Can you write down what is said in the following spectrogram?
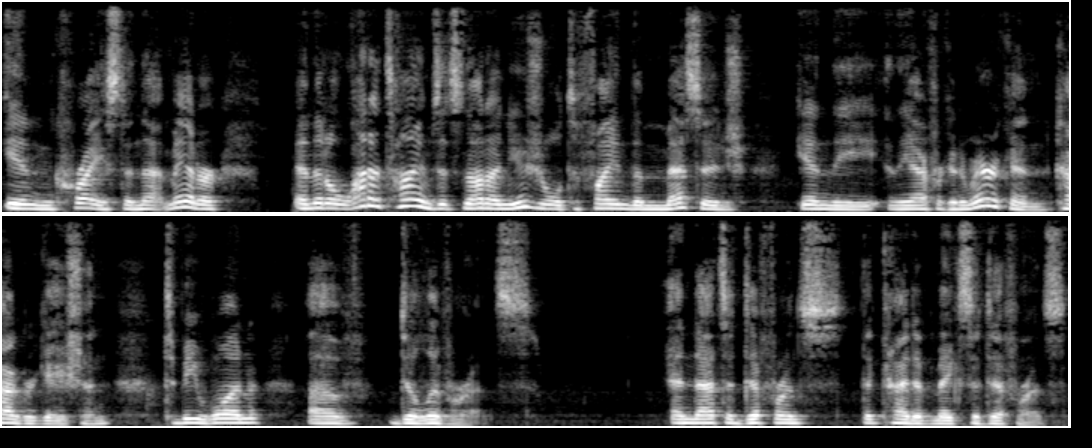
in Christ in that manner. And that a lot of times it's not unusual to find the message in the in the African American congregation to be one of deliverance. And that's a difference that kind of makes a difference.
